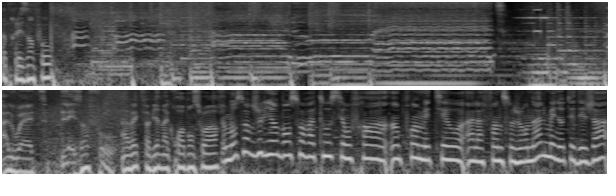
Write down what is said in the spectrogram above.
Après les infos. Alouette, les infos. Avec Fabienne Lacroix, bonsoir. Bonsoir Julien, bonsoir à tous et on fera un point météo à la fin de ce journal, mais notez déjà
